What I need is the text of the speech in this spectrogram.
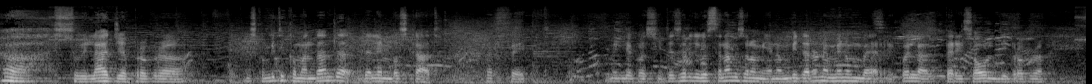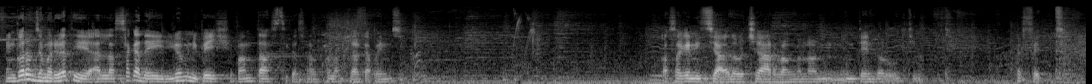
Ah, questo villaggio è proprio... Mi sconfitto il comandante delle imboscate. Perfetto. Meglio così. I tesori di questa nave sono mie, non vi darò nemmeno un berry. Quella per i soldi proprio. E ancora non siamo arrivati alla saga degli uomini pesci. Fantastica sarà quella saga, penso. La saga iniziale dove c'è Arlong, non intendo l'ultima. Perfetto.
